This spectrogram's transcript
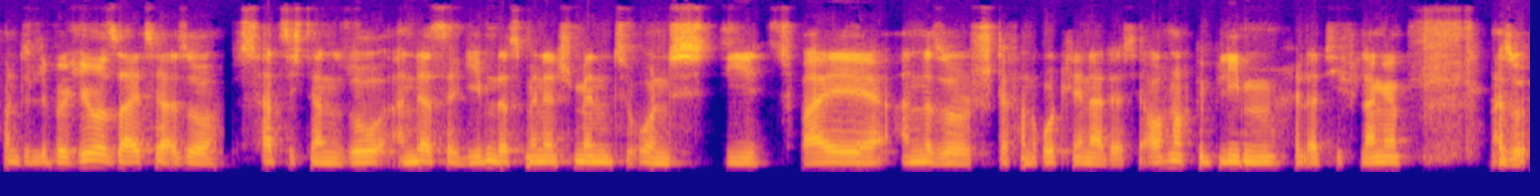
von Deliver Hero Seite. Also es hat sich dann so anders ergeben, das Management und die zwei andere, also Stefan Rotlehner, der ist ja auch noch geblieben, relativ lange. Also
